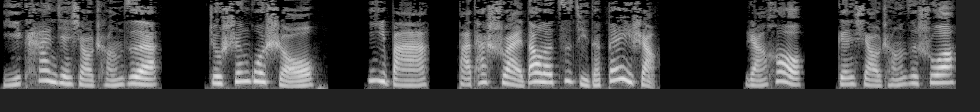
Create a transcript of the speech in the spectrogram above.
一看见小橙子，就伸过手，一把把它甩到了自己的背上，然后跟小橙子说：“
